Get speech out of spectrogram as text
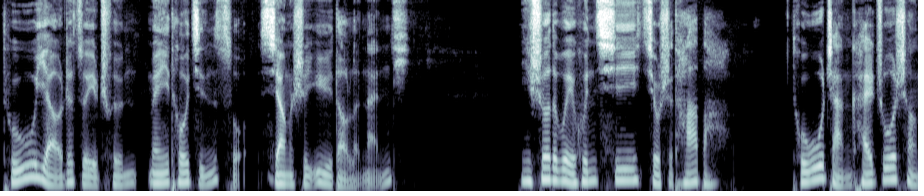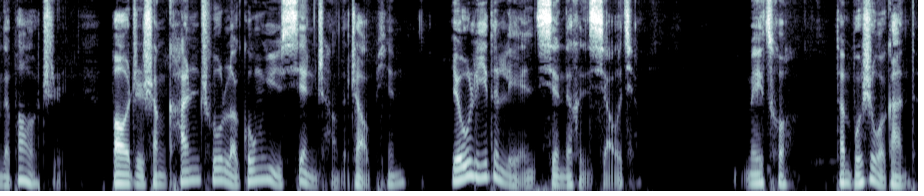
土屋咬着嘴唇，眉头紧锁，像是遇到了难题。你说的未婚妻就是她吧？土屋展开桌上的报纸，报纸上刊出了公寓现场的照片。游离的脸显得很小巧。没错，但不是我干的。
